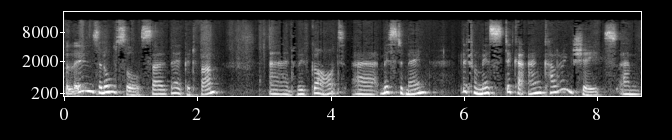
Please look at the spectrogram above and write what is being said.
balloons and all sorts. So they're good fun. And we've got uh, Mr Men Little Miss sticker and colouring sheets. Um,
